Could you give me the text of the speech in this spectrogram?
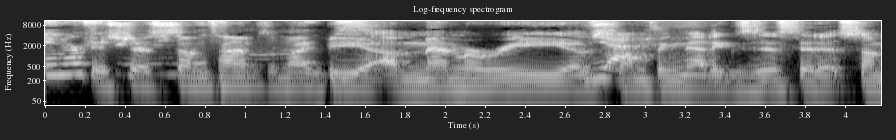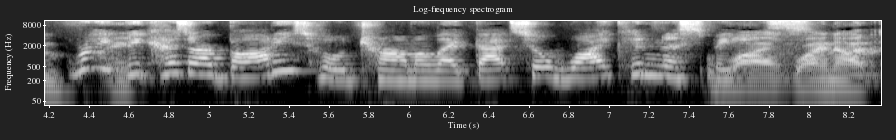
Interfering it's just sometimes it might be a memory of Yes. something that existed at some point. Right, because our bodies hold trauma like that. So why couldn't a space why why not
